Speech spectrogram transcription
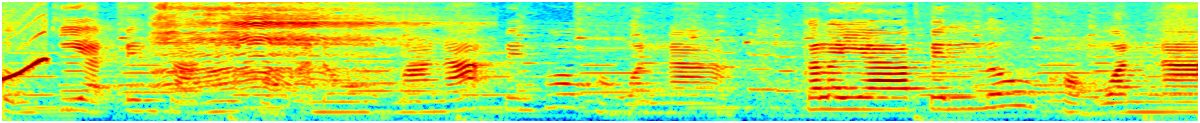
สมเกียรติเป็นสามีของอนง มานะเป็นพ่อของวันนา กัลยาเป็นลูกของวันนา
